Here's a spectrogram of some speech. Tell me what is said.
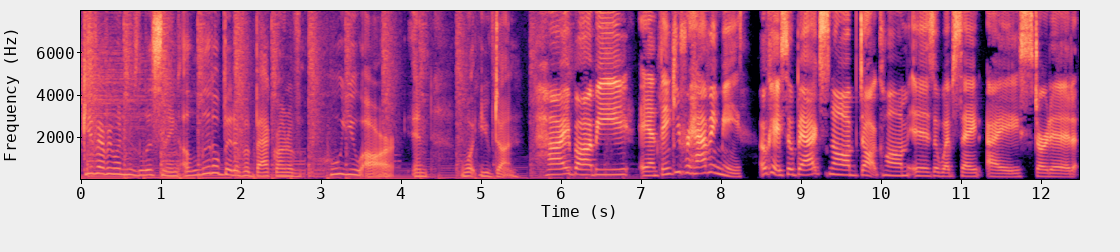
Give everyone who's listening a little bit of a background of who you are and what you've done. Hi, Bobbi, and thank you for having me. Okay, so bagsnob.com is a website I started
